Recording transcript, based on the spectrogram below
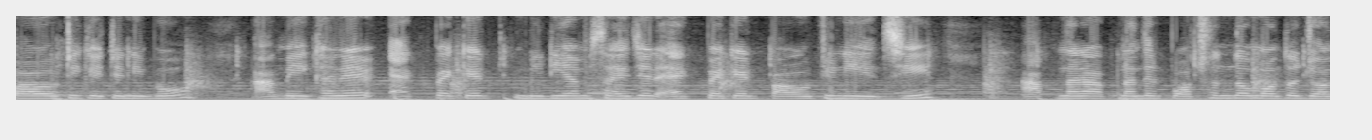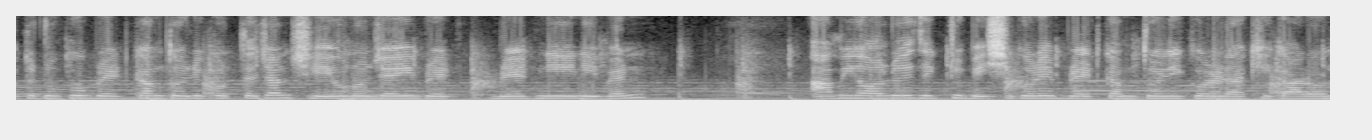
পাউরুটি কেটে নিব। আমি এখানে এক প্যাকেট মিডিয়াম সাইজের এক প্যাকেট পাউরুটি নিয়েছি। আপনারা আপনাদের পছন্দ মতো যতটুকু ব্রেড কাম তৈরি করতে চান, সেই অনুযায়ী ব্রেড ব্রেড নিয়ে নেবেন। আমি অলওয়েজ একটু বেশি করে ব্রেড কাম তৈরি করে রাখি, কারণ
